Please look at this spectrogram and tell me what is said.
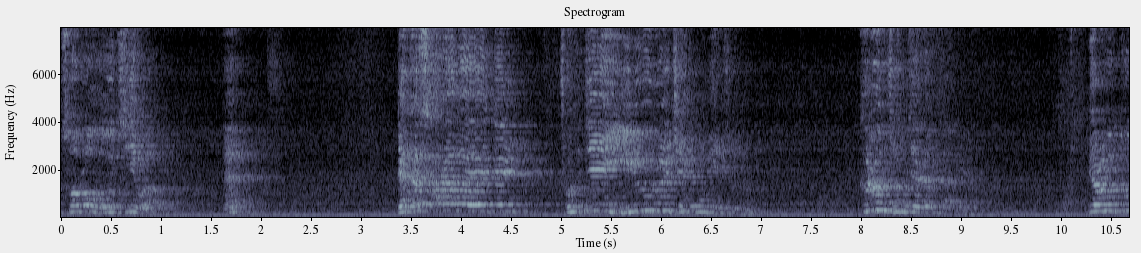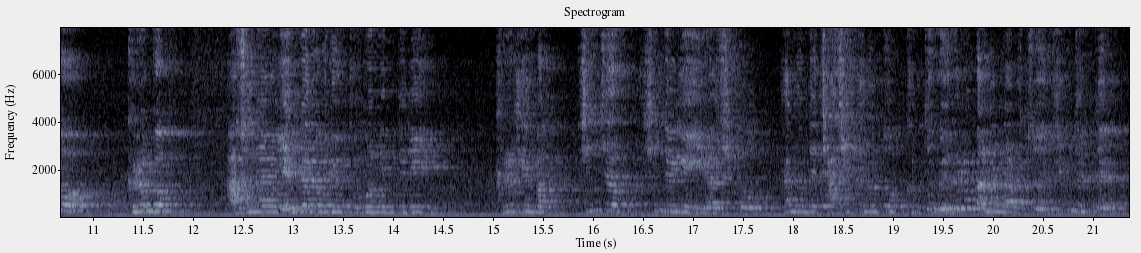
서로 의지와, 예? 내가 살아가야 될 존재의 이유를 제공해주는 그런 존재란 말이에요. 여러분 또 그런 거 아시나요? 옛날에 우리 부모님들이 그렇게 막 진짜 힘들게 일하시고 하는데 자식들은 또 그때 왜 그래 많이 낳았어요? 힘들 때.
